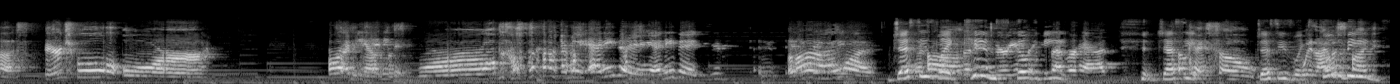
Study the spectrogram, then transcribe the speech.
Uh, spiritual or Or I anything mean, out of this anything. world. I mean, anything, anything. You, anything All right. Jesse's Uh, like Kim, spill the you've ever had. Jesse, okay, so Jesse's like when I spill was the five-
